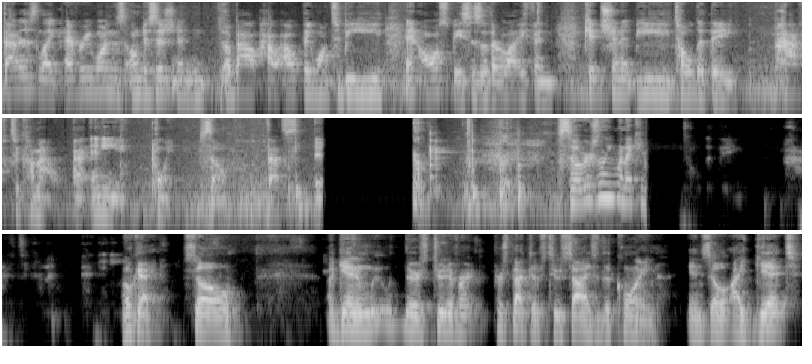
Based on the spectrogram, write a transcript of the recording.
that is like everyone's own decision about how out they want to be in all spaces of their life. And kids shouldn't be told that they have to come out at any point. So that's it. So originally when i came okay. So again, we, there's two different perspectives, two sides of the coin. And so I get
